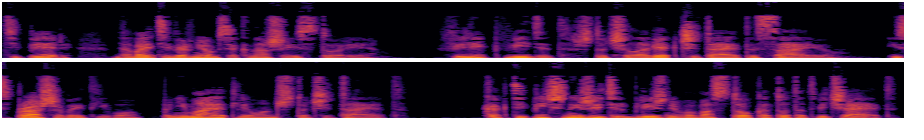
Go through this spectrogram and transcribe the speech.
Теперь давайте вернемся к нашей истории. Филипп видит, что человек читает Исаию, и спрашивает его, понимает ли он, что читает. Как типичный житель Ближнего Востока, тот отвечает,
